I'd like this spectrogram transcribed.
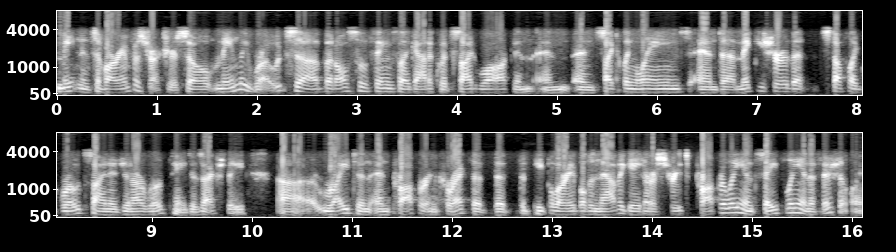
maintenance of our infrastructure. So mainly roads, uh, but also things like adequate sidewalk and, and, and cycling lanes and uh, making sure that stuff like road signage and our road paint is actually uh, right and, and proper and correct, that, that, that people are able to navigate our streets properly and safely and efficiently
